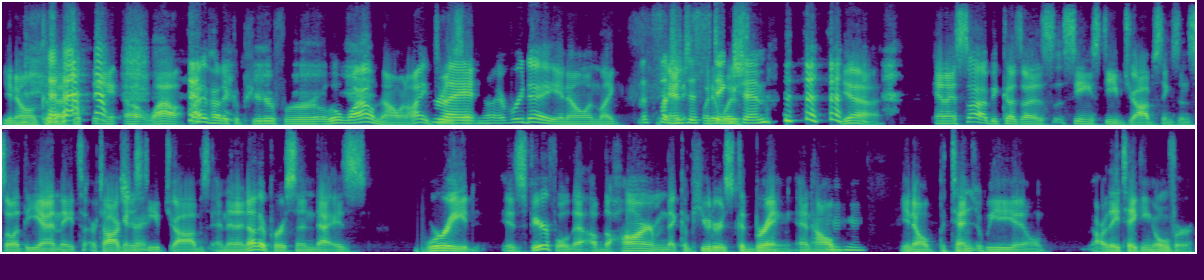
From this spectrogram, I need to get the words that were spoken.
you know because that's the thing uh, wow i've had a computer for a little while now and i do right. something every day you know and like that's such and, a distinction was, yeah and i saw it because i was seeing steve jobs things and so at the end they t- are talking sure. to steve jobs and then another person that is worried is fearful that of the harm that computers could bring and how mm-hmm. you know potential we you know are they taking over?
